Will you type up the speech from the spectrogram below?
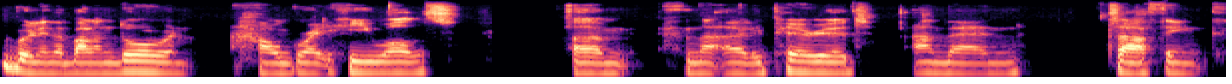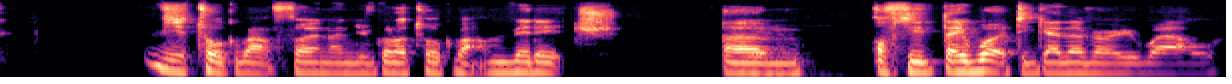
winning the Ballon d'Or and how great he was um, in that early period. And then, so I think you talk about Fernand, you've got to talk about Vidic. Um, Obviously, they work together very well,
